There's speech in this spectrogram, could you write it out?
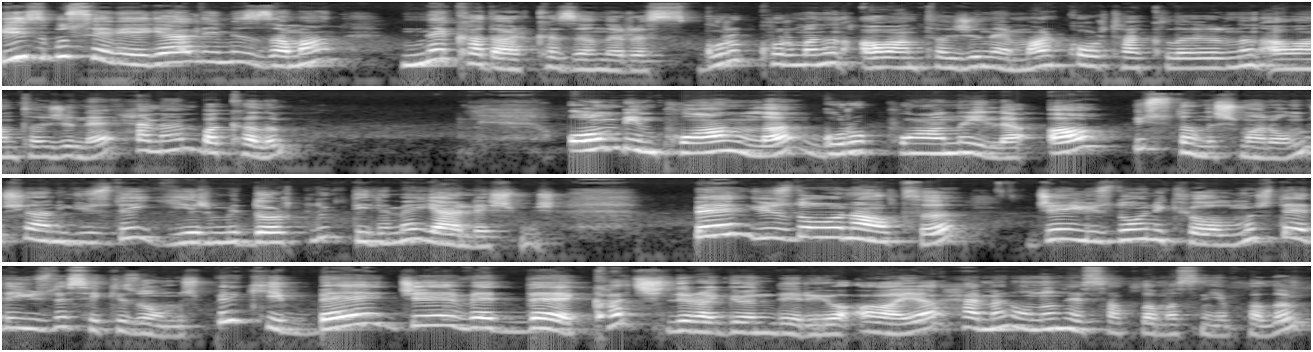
Biz bu seviyeye geldiğimiz zaman ne kadar kazanırız? Grup kurmanın avantajı ne? Marka ortaklarının avantajı ne? Hemen bakalım. 10.000 puanla grup puanıyla A üst danışman olmuş. Yani %24'lük dilime yerleşmiş. B %16, C %12 olmuş, D de %8 olmuş. Peki B, C ve D kaç lira gönderiyor A'ya? Hemen onun hesaplamasını yapalım.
